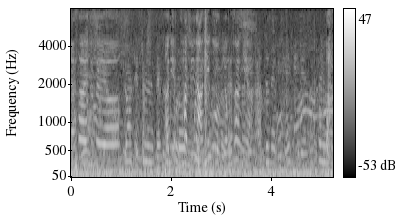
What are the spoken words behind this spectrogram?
인사해주세요. 또한 애플 맥 아니, 사진이 아니고 영상이야. 안전을 위해 길에서 사용하는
